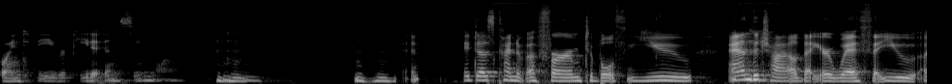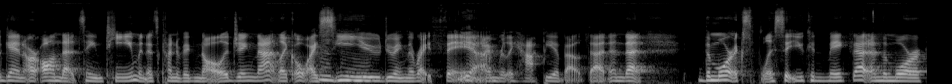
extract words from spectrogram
going to be repeated and seen more. Mm-hmm. Mm-hmm. And it does kind of affirm to both you and the child that you're with that you again are on that same team and it's kind of acknowledging that like oh i see you doing the right thing. Yeah. i'm really happy about that. And that the more explicit you can make that and the more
